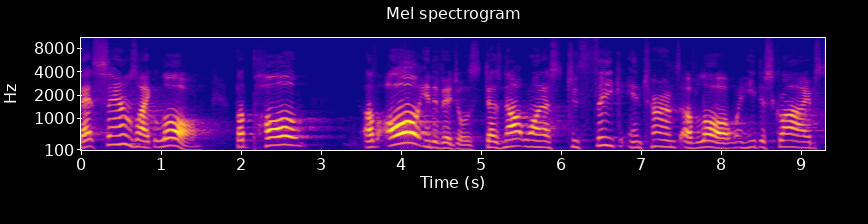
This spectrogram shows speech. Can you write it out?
That sounds like law. But Paul, of all individuals, does not want us to think in terms of law when he describes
